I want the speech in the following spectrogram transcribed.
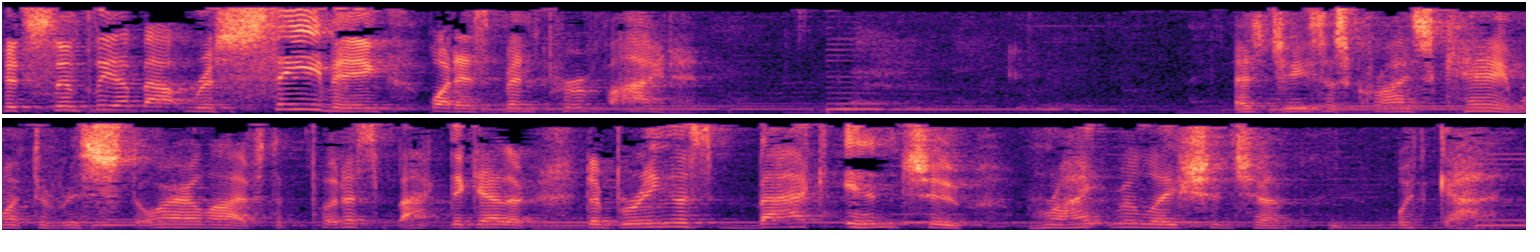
it's simply about receiving what has been provided. As Jesus Christ came, what to restore our lives, to put us back together, to bring us back into right relationship with God.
